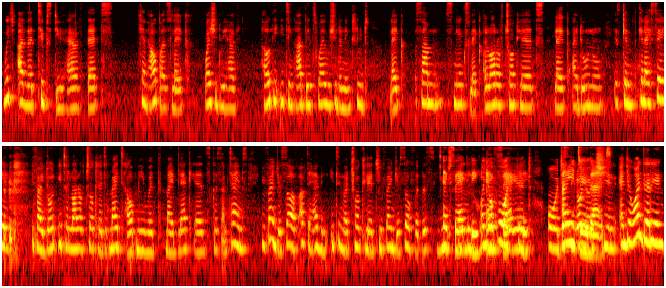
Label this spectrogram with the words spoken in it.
which other tips do you have that can help us like why should we have healthy eating habits why we shouldn't include like some snacks like a lot of chocolates. Like I don't know. Is can can I say if I don't eat a lot of chocolate, it might help me with my blackheads? Because sometimes you find yourself after having eaten a chocolate, you find yourself with this huge Exactly, thing on your exactly. forehead or just I below your that. chin, and you're wondering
